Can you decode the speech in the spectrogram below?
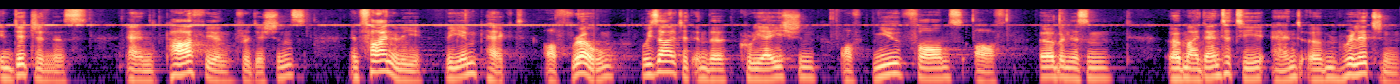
indigenous and Parthian traditions, and finally the impact of Rome resulted in the creation of new forms of urbanism, urban identity and urban religion.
